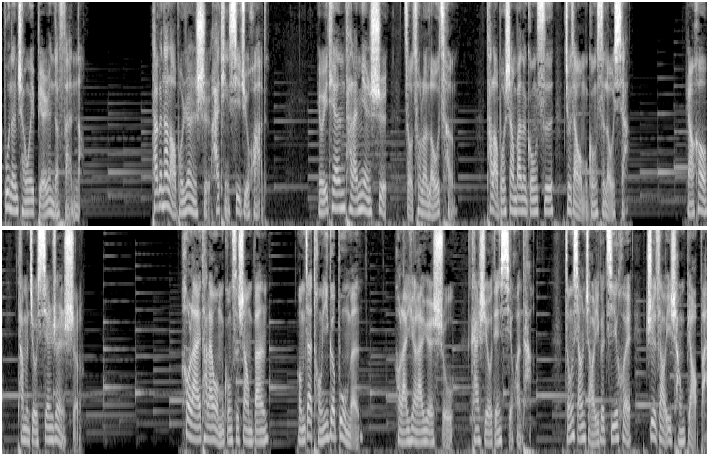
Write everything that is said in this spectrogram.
不能成为别人的烦恼。他跟他老婆认识还挺戏剧化的。有一天他来面试，走错了楼层，他老婆上班的公司就在我们公司楼下，然后他们就先认识了。后来他来我们公司上班，我们在同一个部门，后来越来越熟，开始有点喜欢他，总想找一个机会制造一场表白。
